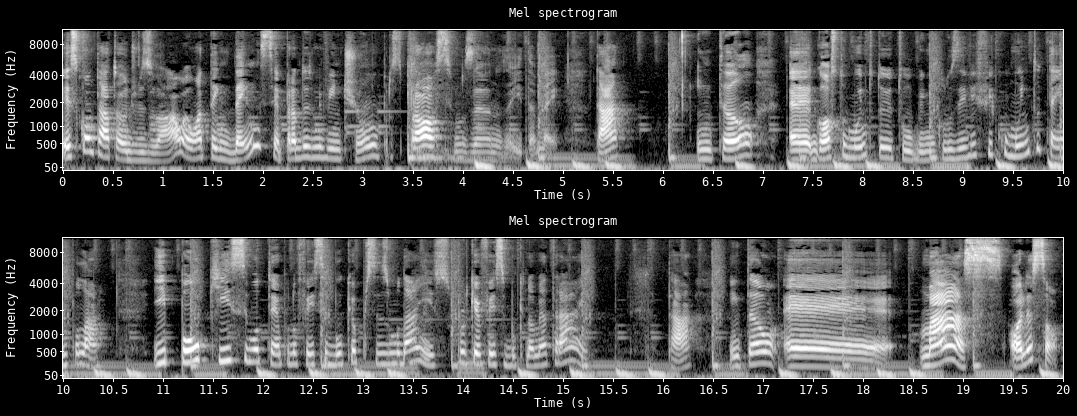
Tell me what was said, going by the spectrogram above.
Esse contato audiovisual é uma tendência para 2021, para os próximos anos aí também, tá? Então, é, gosto muito do YouTube, inclusive fico muito tempo lá. E pouquíssimo tempo no Facebook eu preciso mudar isso, porque o Facebook não me atrai tá? Então, é. Mas, olha só.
